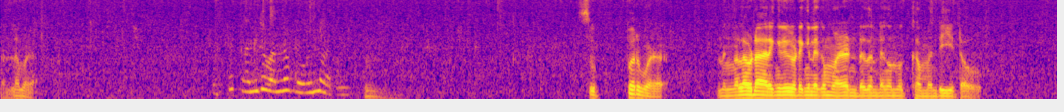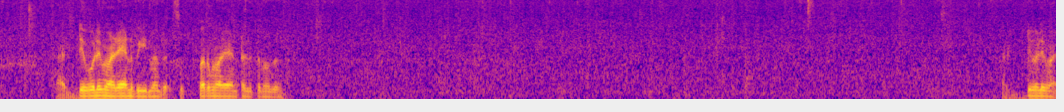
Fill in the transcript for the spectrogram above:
നല്ല മഴ. കണ്ടു വന്ന് പോകുന്നു. സൂപ്പർ മഴ. നിങ്ങളവിടെ ആരെങ്കിലും എവിടെയെങ്കിലുമൊക്കെ മഴ ഉണ്ടെന്നുണ്ടെങ്കിൽ ഒന്ന് കമന്റ് ചെയ്യട്ടോ. അടിപൊളി മഴയാണ് പെയ്യുന്നത്. സൂപ്പർ മഴയാണ് കേട്ടോ കിട്ടുന്നത്. അടിപൊളി മഴ.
